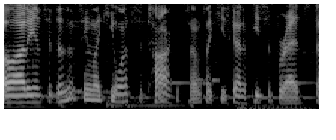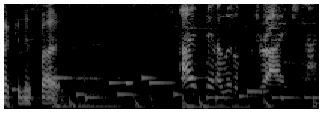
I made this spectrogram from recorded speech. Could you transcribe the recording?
Well, audience, it doesn't seem like he wants to talk. It sounds like he's got a piece of bread stuck in his butt. I've been a little dry tonight.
